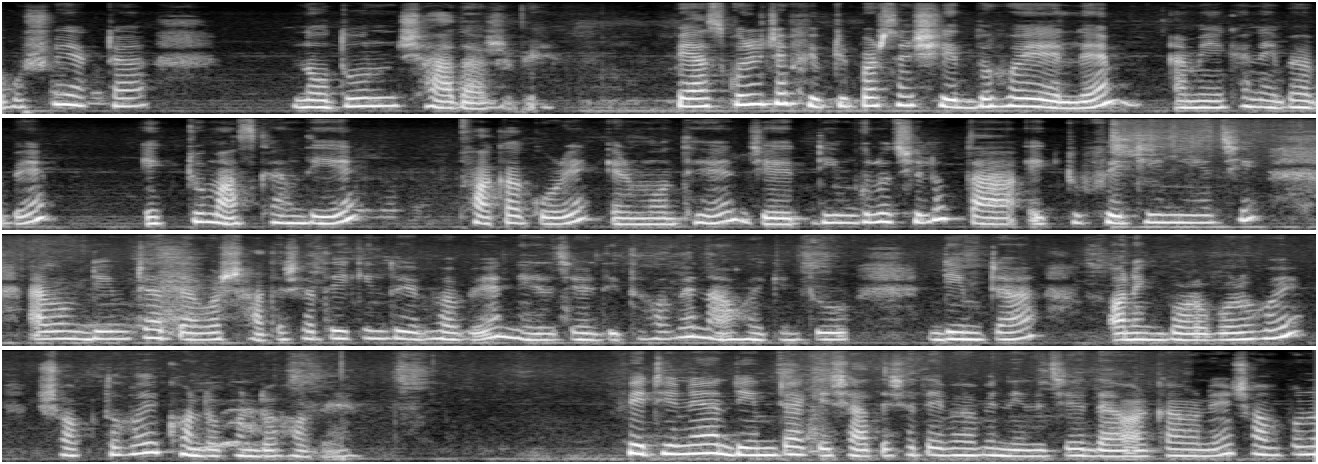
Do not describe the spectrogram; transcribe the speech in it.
অবশ্যই একটা নতুন স্বাদ আসবে। পেঁয়াজ কলিটা ফিফটি পার্সেন্ট সেদ্ধ হয়ে এলে আমি এখানে এভাবে একটু মাঝখান দিয়ে ফাঁকা করে এর মধ্যে যে ডিমগুলো ছিল তা একটু ফেটিয়ে নিয়েছি এবং ডিমটা দেওয়ার সাথে সাথেই কিন্তু এভাবে নেড়ে দিতে হবে, না হয় কিন্তু ডিমটা অনেক বড় বড় হয়ে শক্ত হয়ে খণ্ড খণ্ড হবে। ফেটিয়ে নেওয়া ডিমটাকে সাথে সাথে এভাবে নেড়েচে দেওয়ার কারণে সম্পূর্ণ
